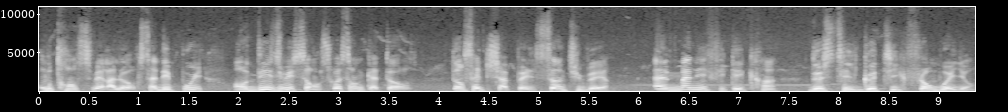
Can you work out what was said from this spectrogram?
On transfère alors sa dépouille en 1874 dans cette chapelle Saint-Hubert, un magnifique écrin de style gothique flamboyant.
